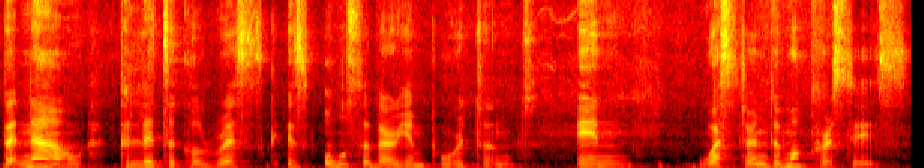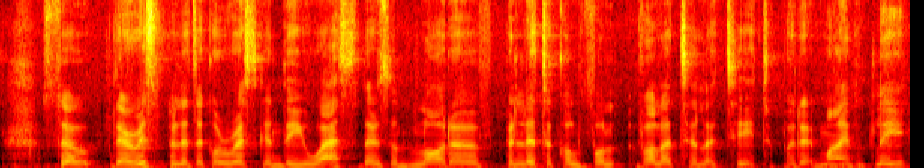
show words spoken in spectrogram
But now, political risk is also very important in Western democracies. So there is political risk in the US. There's a lot of political vol volatility, to put it mildly.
